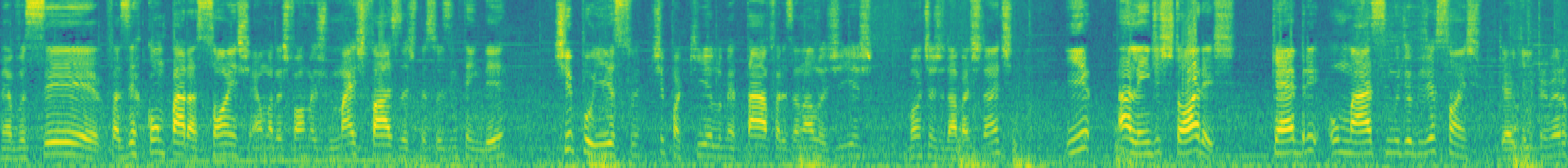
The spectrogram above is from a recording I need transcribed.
Né? Você fazer comparações é uma das formas mais fáceis das pessoas entender. Tipo isso, tipo aquilo, metáforas, analogias, vão te ajudar bastante. E, além de histórias, quebre o máximo de objeções, que é aquele primeiro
